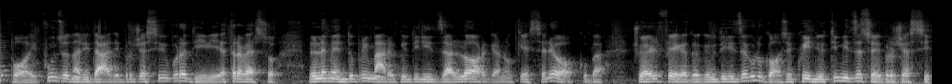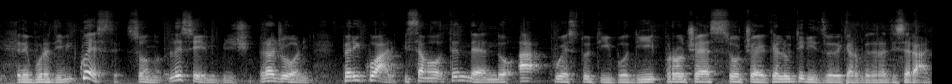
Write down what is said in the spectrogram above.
poi funzionalità dei processi depurativi attraverso l'elemento primario che utilizza l'organo che se ne occupa, cioè il fegato che utilizza glucosio e quindi ottimizzazione dei processi depurativi. Queste sono le semplici ragioni per i quali stiamo tendendo a questo tipo di processo, cioè che è l'utilizzo dei carboidrati serali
